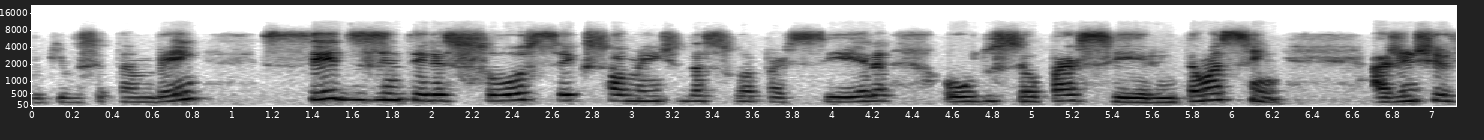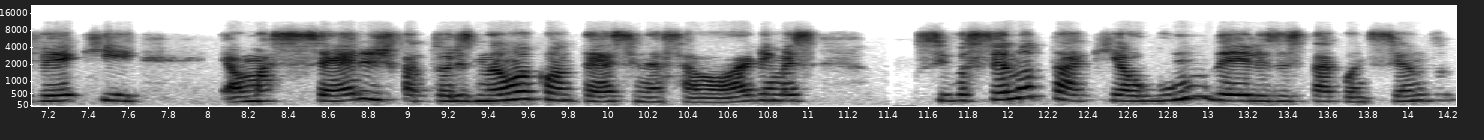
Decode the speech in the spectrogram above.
porque você também se desinteressou sexualmente da sua parceira ou do seu parceiro. Então, assim, a gente vê que é uma série de fatores, não acontece nessa ordem, mas se você notar que algum deles está acontecendo,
